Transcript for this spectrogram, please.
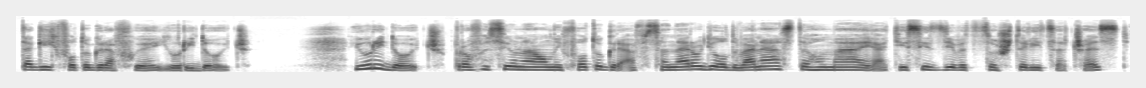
tak ich fotografuje Juri Deutsch. Juri Deutsch, profesionálny fotograf, sa narodil 12. mája 1946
